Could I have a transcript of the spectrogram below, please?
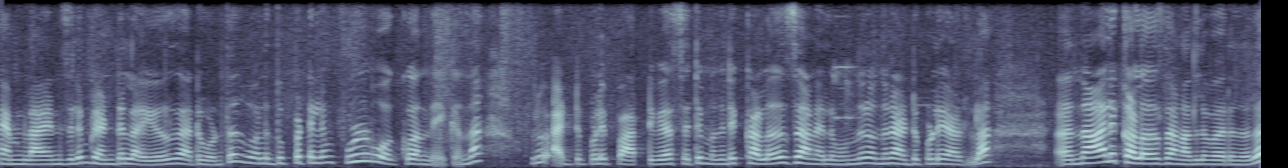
ഹെം ലൈൻസിലും രണ്ട് ലെയേഴ്സ് ആയിട്ട് കൊടുത്ത് അതുപോലെ ദുപ്പട്ടിലും ഫുൾ വർക്ക് വന്നേക്കുന്ന ഒരു അടിപൊളി പാർട്ടി വെയർ സെറ്റും അതിന്റെ കളേഴ്സ് ആണെങ്കിലും ഒന്നിനൊന്നിനും അടിപൊളിയായിട്ടുള്ള നാല് കളേഴ്സാണ് അതിൽ വരുന്നത്.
